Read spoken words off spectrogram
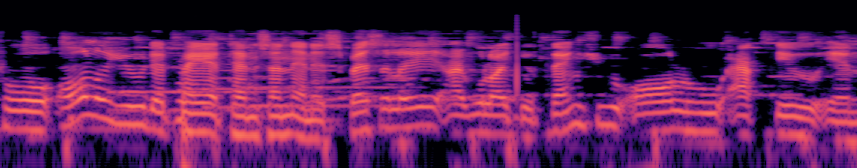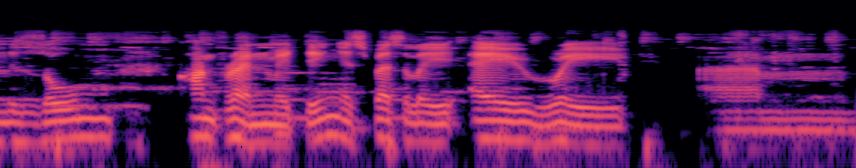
for all of you that pay attention and especially i would like to thank you all who active in the zoom conference meeting, especially every um,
